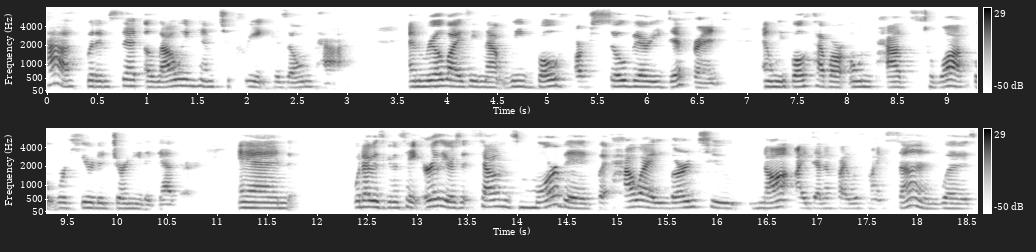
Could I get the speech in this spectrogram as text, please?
path, but instead allowing him to create his own path and realizing that we both are so very different and we both have our own paths to walk, but we're here to journey together. And what I was going to say earlier is it sounds morbid, but how I learned to not identify with my son was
